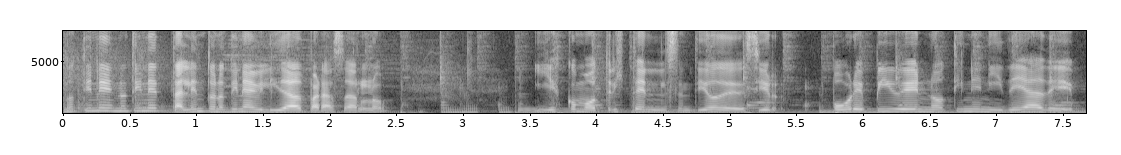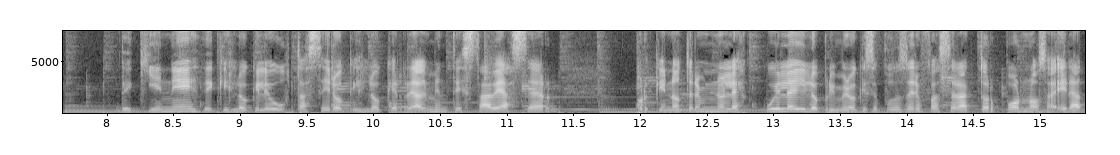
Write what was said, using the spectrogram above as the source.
no tiene, no tiene talento, no tiene habilidad para hacerlo. Y es como triste en el sentido de decir, pobre pibe, no tiene ni idea de, de quién es, de qué es lo que le gusta hacer o qué es lo que realmente sabe hacer, porque no terminó la escuela y lo primero que se puso a hacer fue hacer actor porno. O sea, era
